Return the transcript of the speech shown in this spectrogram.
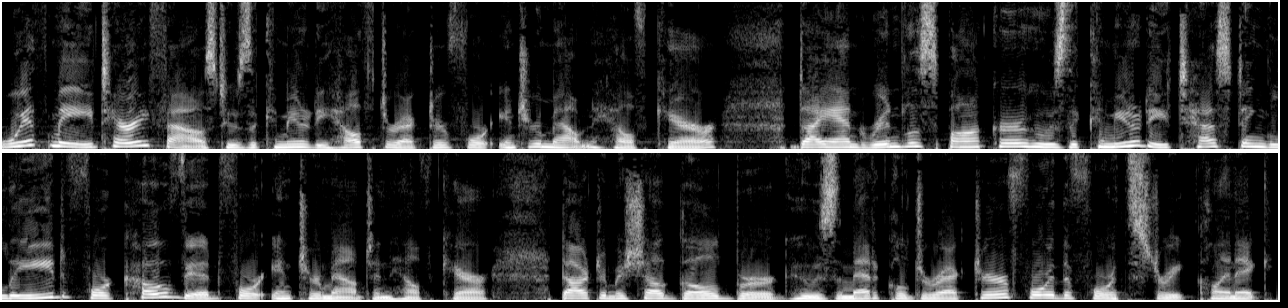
With me, Terry Faust, who's the Community Health Director for Intermountain Healthcare, Diane Rindlisbacher, who's the Community Testing Lead for COVID for Intermountain Healthcare, Dr. Michelle Goldberg, who's the Medical Director for the Fourth Street Clinic,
